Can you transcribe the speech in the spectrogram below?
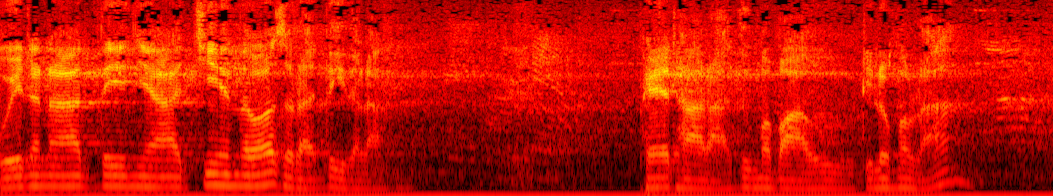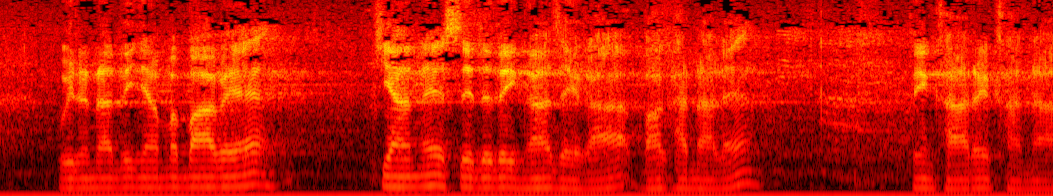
ဝေဒနာတင်ညာကျင်သောဆိုတာသိသလားဖဲထားတာ तू မပါဘူးဒီလိုမဟုတ်လားဝေဒနာတင်ညာမပါပဲကြံတဲ့စေတသိက်90ကဘာခန္ဓာလဲ သင်္ခါရခန္ဓာ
